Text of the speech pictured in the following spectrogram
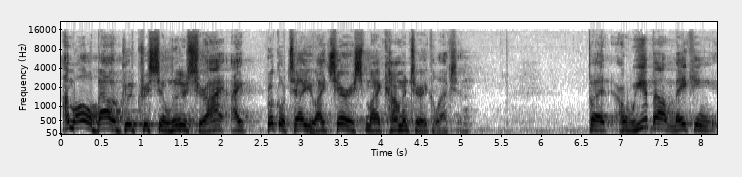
I'm all about good Christian literature. I, I Brooke will tell you, I cherish my commentary collection. But are we about making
